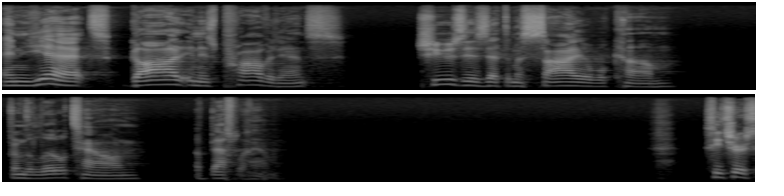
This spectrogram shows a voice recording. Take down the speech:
And yet, God, in his providence, chooses that the Messiah will come from the little town of Bethlehem. See, church,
